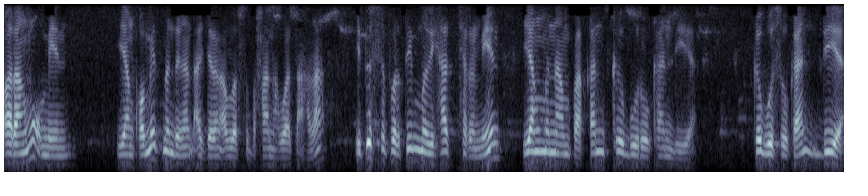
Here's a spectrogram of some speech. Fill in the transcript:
orang mukmin yang komitmen dengan ajaran Allah Subhanahu wa taala, itu seperti melihat cermin yang menampakkan keburukan dia kebusukan dia.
